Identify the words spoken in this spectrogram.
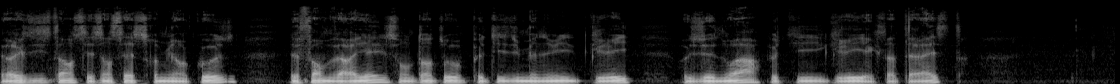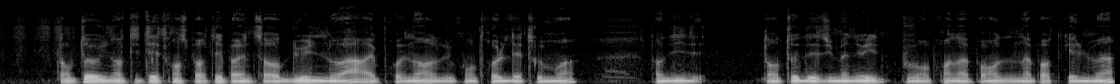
leur existence est sans cesse remise en cause, de formes variées, ils sont tantôt petits humanoïdes gris aux yeux noirs, petits gris extraterrestres, tantôt une entité transportée par une sorte d'huile noire et provenant du contrôle d'êtres humains, tandis tantôt des humanoïdes pouvant prendre l'apparence de n'importe quel humain,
